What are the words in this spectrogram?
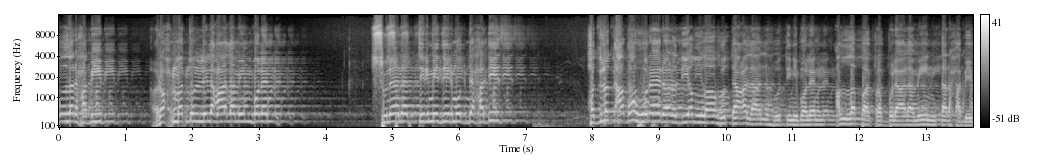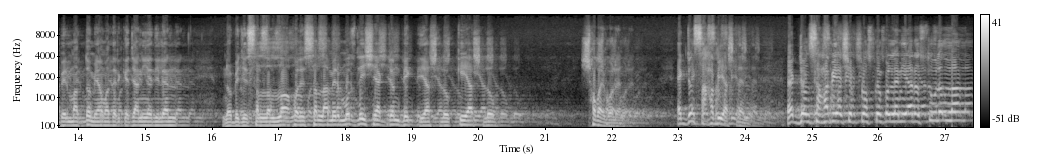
আল্লাহর হাবিব রহমাতুল্লিল আলামিন বলেন, সুনান তিরমিজির মধ্যে হাদিস, হযরত আবু হুরায়রা রাদিয়াল্লাহু তাআলা আনহু, তিনি বলেন, আল্লাহ পাক রব্বুল আলামিন তার হাবিবের মাধ্যমে আমাদেরকে জানিয়ে দিলেন নবীজি সাল্লাল্লাহু আলাইহি সাল্লামের মজলিসে একজন ব্যক্তি আসলো, কে আসলো? সবাই বলেন। একজন সাহাবী আসলেন। একজন সাহাবী এসে প্রশ্ন করলেন, ইয়া রাসূলুল্লাহ,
